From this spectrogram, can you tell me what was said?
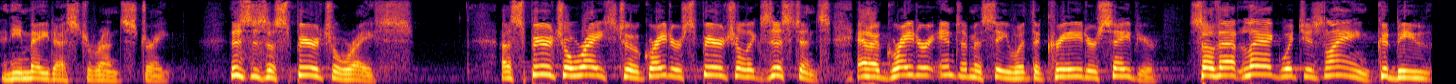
And He made us to run straight. This is a spiritual race a spiritual race to a greater spiritual existence and a greater intimacy with the Creator Savior. So that leg which is lame could be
